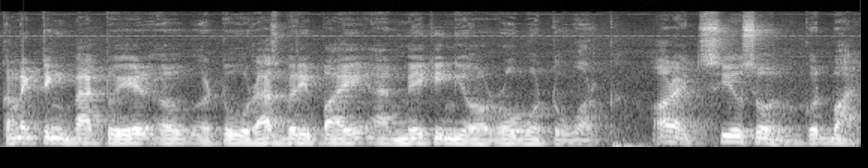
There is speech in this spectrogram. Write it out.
connecting back to uh, to raspberry pi and making your robot to work. All right see you soon. Goodbye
